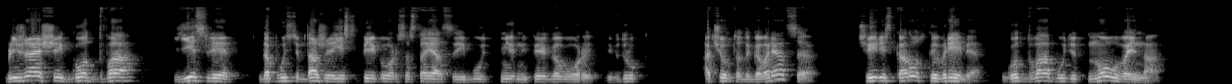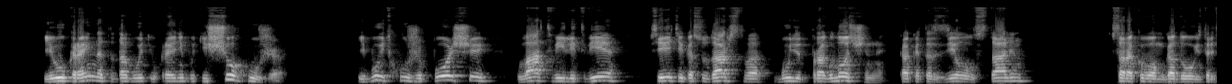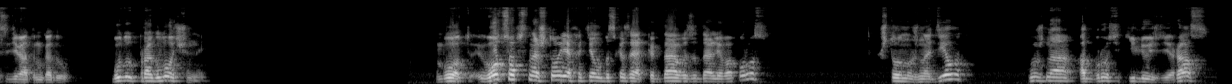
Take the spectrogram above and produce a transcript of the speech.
В ближайший год-два, если, допустим, даже если переговоры состоятся и будут мирные переговоры, и вдруг о чем-то договорятся, через короткое время, год-два будет новая война, и Украина тогда будет, Украине будет еще хуже. И будет хуже Польши, Латвии, Литве, все эти государства будут проглочены, как это сделал Сталин в 1940 году и 1939 году. Будут проглочены. Вот. вот, собственно, что я хотел бы сказать. Когда вы задали вопрос, что нужно делать, нужно отбросить иллюзии. Раз,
